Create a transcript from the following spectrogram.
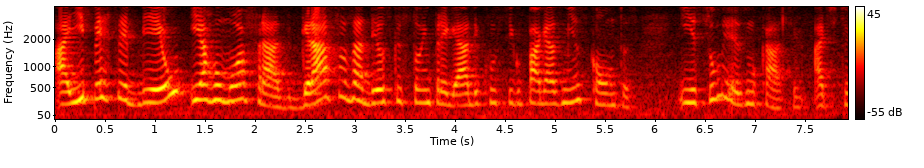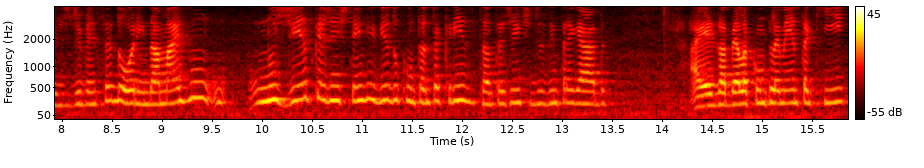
Aí percebeu e arrumou a frase: Graças a Deus que estou empregada e consigo pagar as minhas contas. Isso mesmo, Cássia. Atitude de vencedor, ainda mais no, nos dias que a gente tem vivido com tanta crise, tanta gente desempregada. Aí a Isabela complementa aqui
